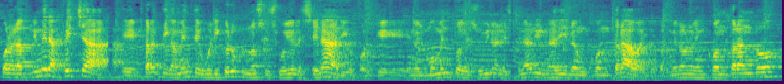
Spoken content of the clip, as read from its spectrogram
Bueno, la primera fecha eh, prácticamente Willy Crook no se subió al escenario, porque en el momento de subir al escenario nadie lo encontraba y lo terminaron encontrando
